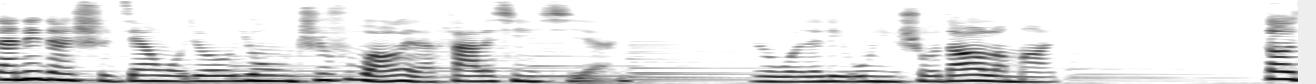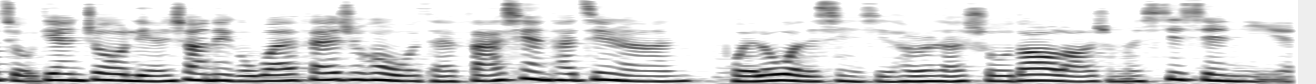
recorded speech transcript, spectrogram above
在那段时间，我就用支付宝给他发了信息，就是我的礼物你收到了吗？到酒店之后连上那个 WiFi 之后，我才发现他竟然回了我的信息，他说他收到了，什么谢谢你。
